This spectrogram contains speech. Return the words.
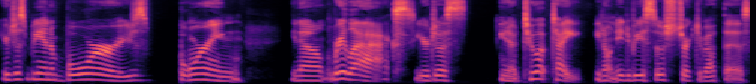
you're just being a bore. You're just boring. You know, relax. You're just, you know, too uptight. You don't need to be so strict about this.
